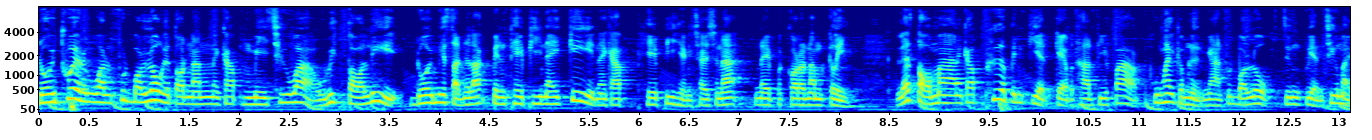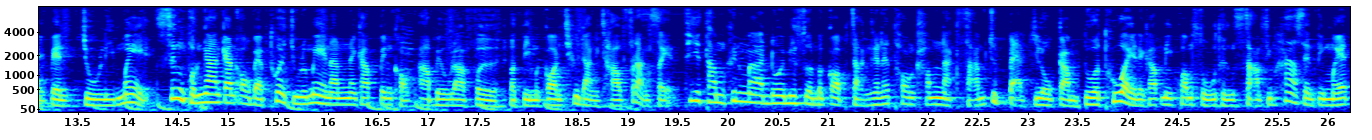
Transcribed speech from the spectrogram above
โดยถ้วยรางวัลฟุตบอลโลกในตอนนั้นนะครับมีชื่อว่าวิกตอรี่โดยมีสัญลักษณ์เป็นเทพีไนกี้นะครับเทพีแห่งชัยชนะในประกรณำกรีก และต่อมานะครับเพื่อเป็นเกียรติแก่ประธานฟีฟ่าผู้ให้กำเนิดงานฟุตบอลโลก จึงเปลี่ยนชื่อใหม่เป็นจูริเม่ซึ่งผลงานการออกแบบถ้วยจูริเม่นั้นนะครับเป็นของอาเบลลาเฟอร์ปฏิมากรชื่อดังชาวฝรั่งเศส ที่ทำขึ้นมาโดยมีส่วนประกอบจากเงินและทองคำหนัก 3.8 กิโลกรัมตัวถ้วยนะครับมีความสูงถึง 35 เซนติเมตร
